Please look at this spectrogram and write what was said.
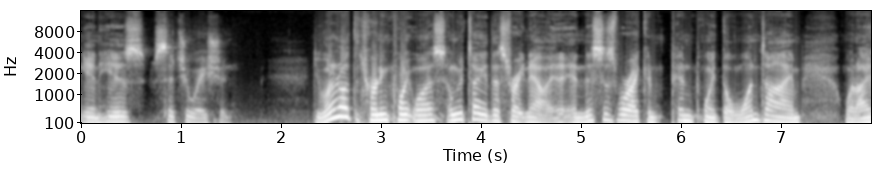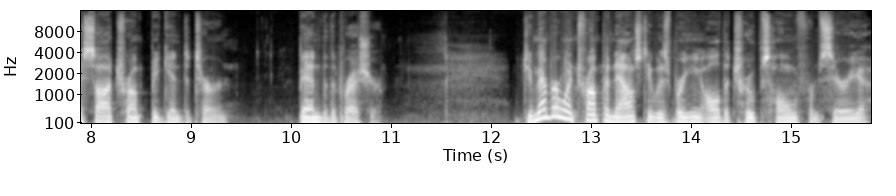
in his situation. Do you want to know what the turning point was? I'm going to tell you this right now, and this is where I can pinpoint the one time when I saw Trump begin to turn, bend to the pressure. Do you remember when Trump announced he was bringing all the troops home from Syria?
